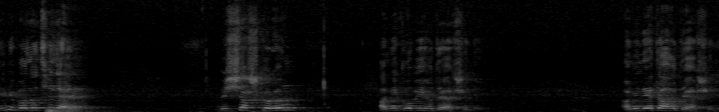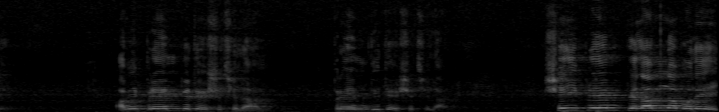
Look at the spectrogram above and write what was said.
তিনি বলেছিলেন, বিশ্বাস করুন, আমি কবি হতে আসিনি। আমি নেতা হতে আসিনি। আমি প্রেম পেতে এসেছিলাম, প্রেম দিতে এসেছিলাম। সেই প্রেম পেলাম না বলেই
